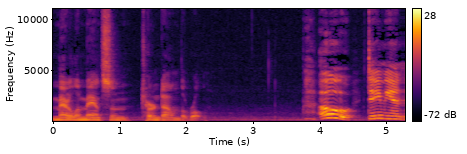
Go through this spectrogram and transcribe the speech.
Marilyn Manson turned down the role. Oh, Damien.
